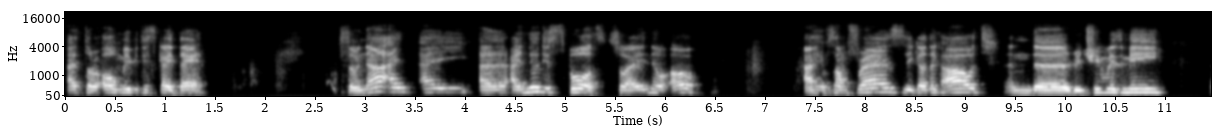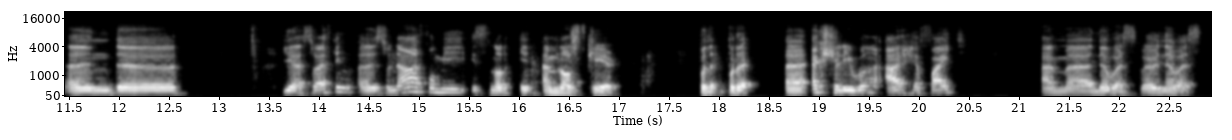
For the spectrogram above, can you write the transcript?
I thought, oh, maybe this guy dead. So now I I uh, I know this sport, so I know oh, I have some friends. They got locked out and uh, retrieve with me, and uh, yeah. So I think uh, so now for me it's not I'm not scared, but but uh, actually, when I have fight, I'm uh, nervous, very nervous.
